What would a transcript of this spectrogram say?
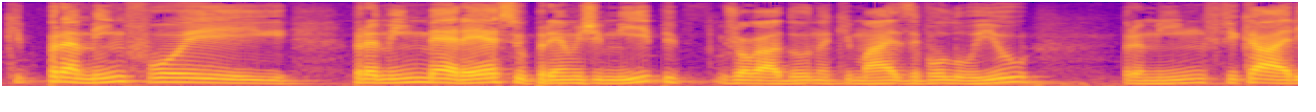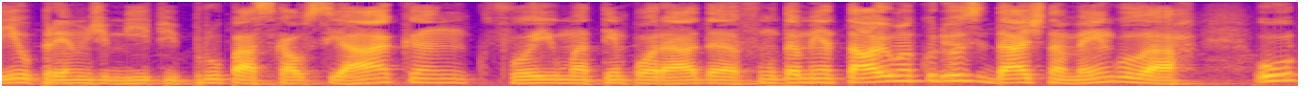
que para mim foi... para mim merece o prêmio de MIP, o jogador né, que mais evoluiu. Para mim, ficaria o prêmio de MIP para o Pascal Siakam. Foi uma temporada fundamental e uma curiosidade também, Goulart. O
